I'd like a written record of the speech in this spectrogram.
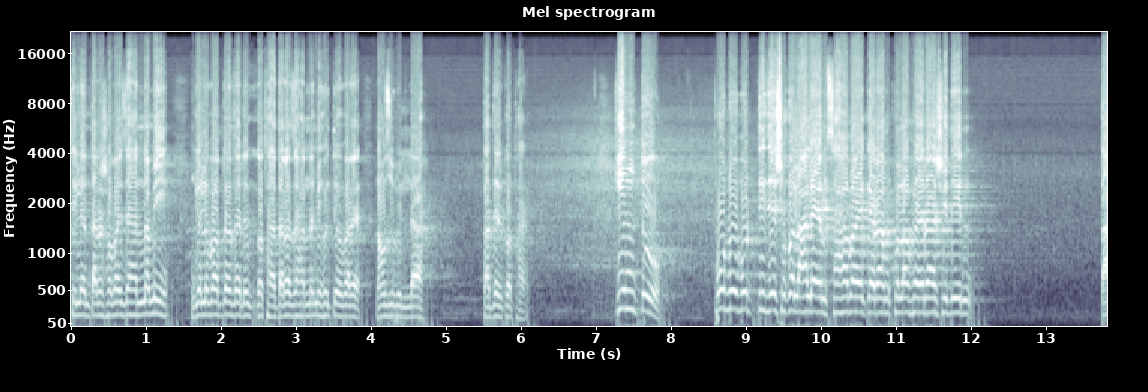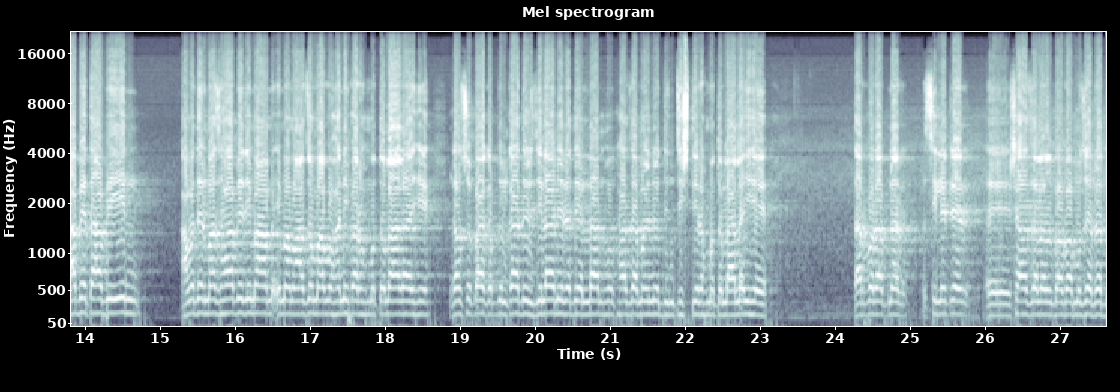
ছিলেন তারা সবাই জাহান্নামী? গেল বাপদাদার কথা, তারা জাহান্নামী হইতেও পারে। নওজুবিল্লাহ তাদের কথায় কিন্তু পূর্ববর্তী যে সকল আলেম, সাহাবায় কেরাম, খোলাফায় রাশিদিন, তাবে তাবিন আমাদের মাঝহাবের ইমাম ইমাম আজম আবু হানিফা রহমতুল্লাহ আলাইহে গাউসুপাক আব্দুল কাদের জিলানি রাদি আল্লাহ খাজা মঈনুদ্দিন চিস্তি রহমতুল্লাহ আলাইহে তারপর আপনার সিলেটের শাহজালাল বাবা মুজাররাদ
